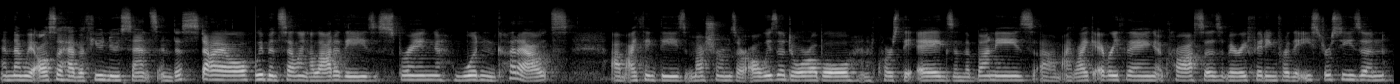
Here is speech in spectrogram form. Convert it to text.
And then we also have a few new scents in this style. We've been selling a lot of these spring wooden cutouts um, I think these mushrooms are always adorable. And of course the eggs and the bunnies. Um, I like everything. Crosses, very fitting for the Easter season.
